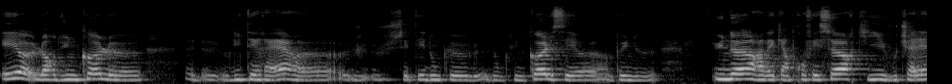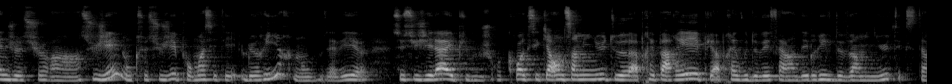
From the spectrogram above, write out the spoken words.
et euh, lors d'une colle euh, littéraire, euh, c'était donc, donc une colle, c'est un peu une, une heure avec un professeur qui vous challenge sur un sujet. Donc ce sujet pour moi c'était le rire. Donc vous avez ce sujet-là et puis je crois que c'est 45 minutes à préparer et puis après vous devez faire un débrief de 20 minutes, etc.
